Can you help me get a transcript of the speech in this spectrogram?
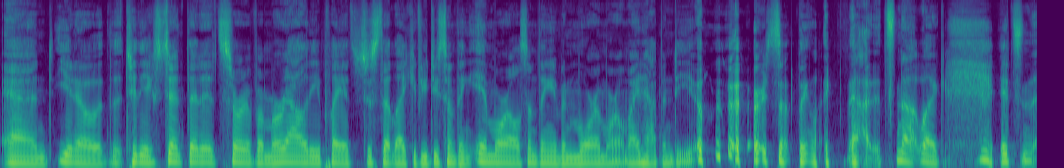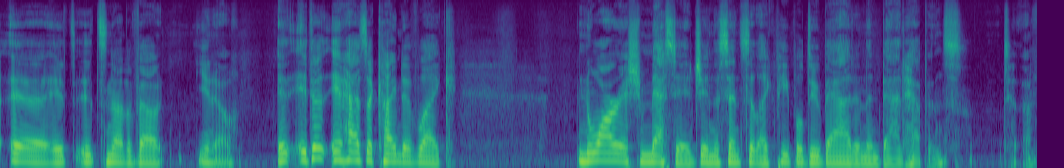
And you know the, to the extent that it's sort of a morality play it's just that like if you do something immoral something even more immoral might happen to you or something like that. It's not like it's uh, it's it's not about you know it it, does, it has a kind of like noirish message in the sense that like people do bad and then bad happens to them.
